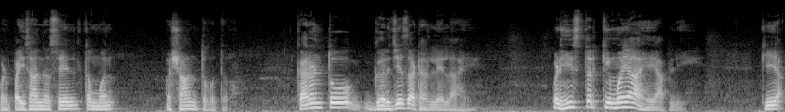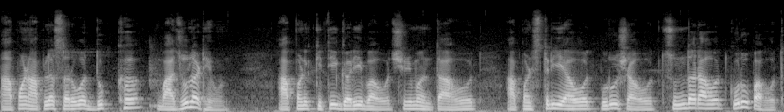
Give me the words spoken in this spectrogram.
पण पैसा नसेल तर मन अशांत होतं. कारण तो गरजेचा ठरलेला आहे. पण हीच तर किमया आहे आपली की आपण आपलं सर्व दुःख बाजूला ठेवून आपण किती गरीब आहोत श्रीमंत आहोत आपण स्त्री आहोत पुरुष आहोत सुंदर आहोत कुरूप आहोत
